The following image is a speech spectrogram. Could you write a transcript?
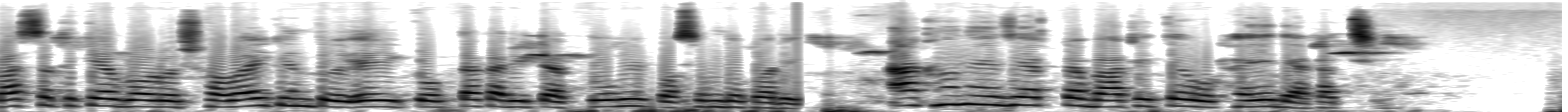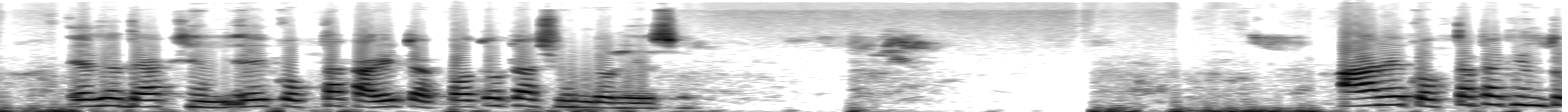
বাচ্চা থেকে বড় সবাই কিন্তু এই কোপ্তা কারিটা খুবই পছন্দ করে। এখন এই যে একটা বাটিতে উঠাই দেখাচ্ছি। এই যে দেখেন, এই কোপ্তা কারিটা কতটা সুন্দর হয়েছে। আর এই কোপ্তাটা কিন্তু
